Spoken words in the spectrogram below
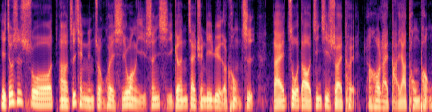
也就是说，呃，之前联准会希望以升息跟债券利率的控制来做到经济衰退，然后来打压通膨，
